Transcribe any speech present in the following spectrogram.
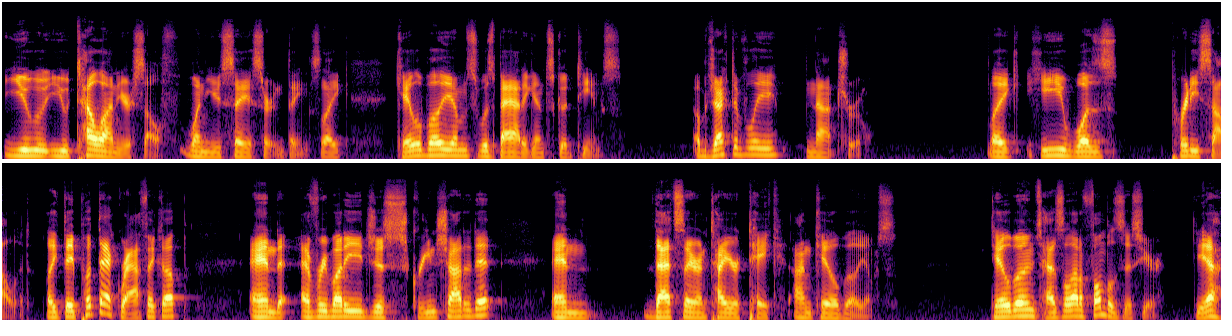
you you tell on yourself when you say certain things. Like Caleb Williams was bad against good teams objectively not true like he was pretty solid like they put that graphic up and everybody just screenshotted it and that's their entire take on Caleb Williams. Caleb Williams has a lot of fumbles this year. Yeah,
